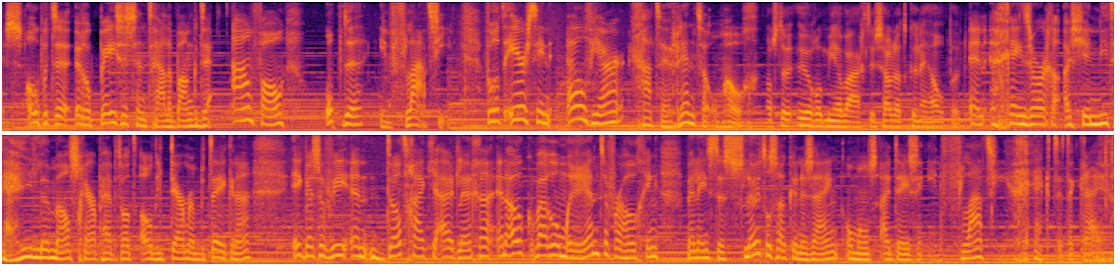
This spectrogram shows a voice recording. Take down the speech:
Dus opent de Europese Centrale Bank de aanval op de inflatie. Voor het eerst in 11 jaar gaat de rente omhoog. Als de euro meer waard is, zou dat kunnen helpen. En geen zorgen als je niet helemaal scherp hebt wat al die termen betekenen. Ik ben Sophie en dat ga ik je uitleggen. En ook waarom renteverhoging wel eens de sleutel zou kunnen zijn om ons uit deze inflatiegekte te krijgen.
